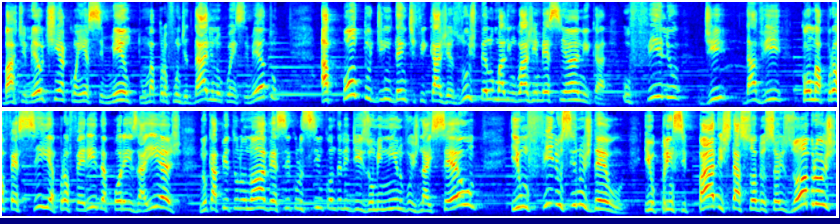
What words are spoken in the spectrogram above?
Bartimeu tinha conhecimento, uma profundidade no conhecimento, a ponto de identificar Jesus pela uma linguagem messiânica, o filho de Davi, como a profecia proferida por Isaías no capítulo 9, versículo 5, quando ele diz: O menino vos nasceu e um filho se nos deu, e o principado está sobre os seus ombros,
